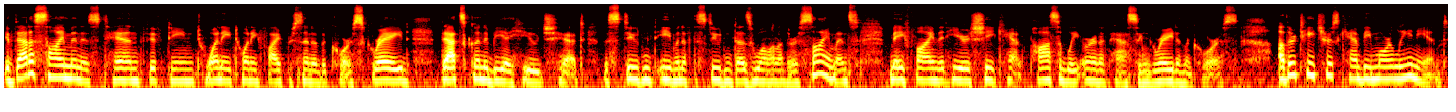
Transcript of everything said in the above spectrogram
If that assignment is 10, 15, 20, 25% of the course grade, that's going to be a huge hit. The student, even if the student does well on other assignments, may find that he or she can't possibly earn a passing grade in the course. Other teachers can be more lenient.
